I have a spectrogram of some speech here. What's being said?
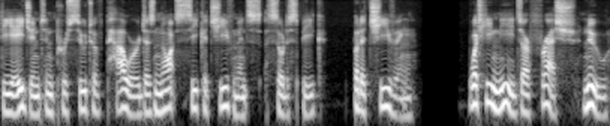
The agent in pursuit of power does not seek achievements, so to speak, but achieving. What he needs are fresh, new,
